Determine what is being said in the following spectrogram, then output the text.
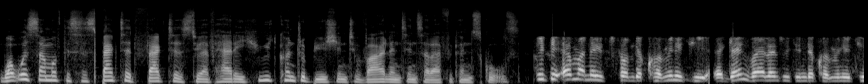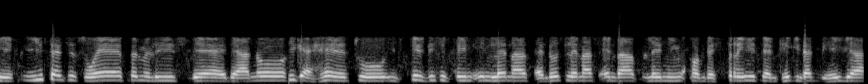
What were some of the suspected factors to have had a huge contribution to violence in South African schools? It emanates from the community, gang violence within the community. Instances instances where families there there are no figureheads to instill discipline in learners, and those learners end up learning from the streets and taking that behavior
